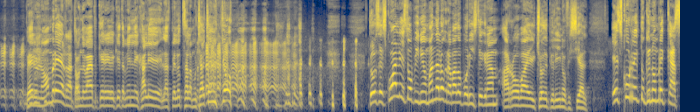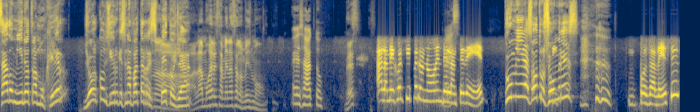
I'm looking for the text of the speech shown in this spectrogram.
Pero no, hombre, el ratón de va a querer que también le jale las pelotas a la muchacha. Yo. Entonces, ¿cuál es tu opinión? Mándalo grabado por Instagram, arroba el show de Piolín oficial. ¿Es correcto que un hombre casado mire a otra mujer? Yo considero que es una falta de respeto No, ya. Las mujeres también hacen lo mismo. Exacto. ¿Ves? A lo mejor sí, pero no en delante de él. ¿Tú miras a otros hombres? Pues a veces.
